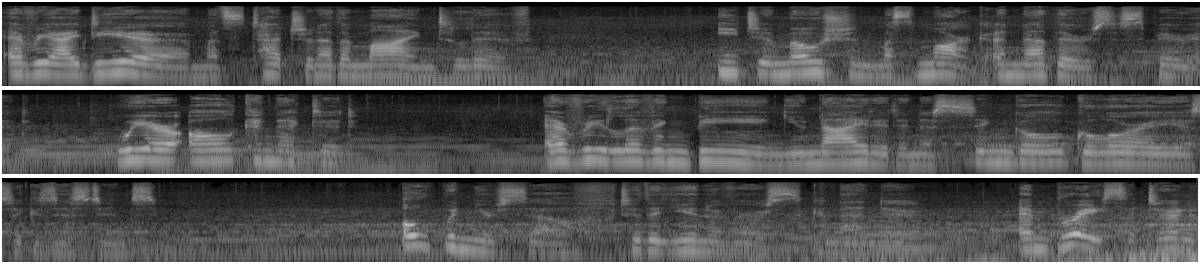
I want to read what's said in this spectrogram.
Every idea must touch another mind to live. Each emotion must mark another's spirit. We are all connected. Every living being united in a single glorious existence. Open yourself to the universe, Commander. Embrace eternity.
